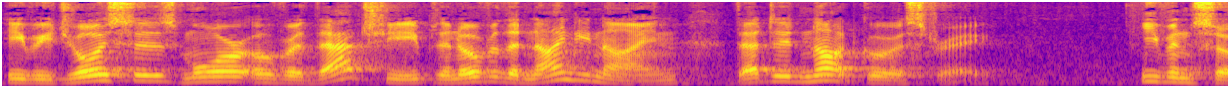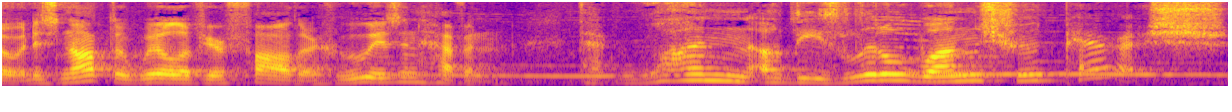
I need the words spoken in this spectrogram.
he rejoices more over that sheep than over the ninety nine that did not go astray. Even so, it is not the will of your Father who is in heaven that one of these little ones should perish.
